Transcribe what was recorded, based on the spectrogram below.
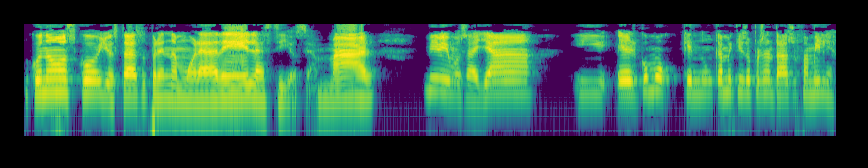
Lo conozco, yo estaba súper enamorada de él, así, o sea, mal. Vivimos allá, y él como que nunca me quiso presentar a su familia.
